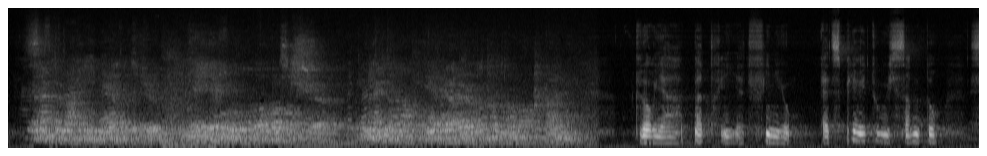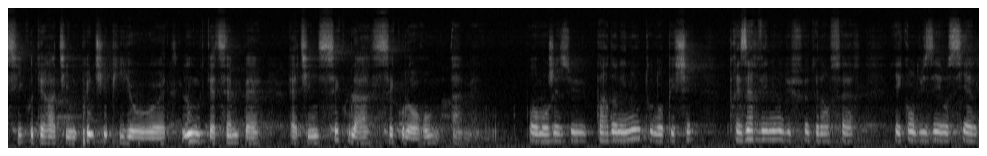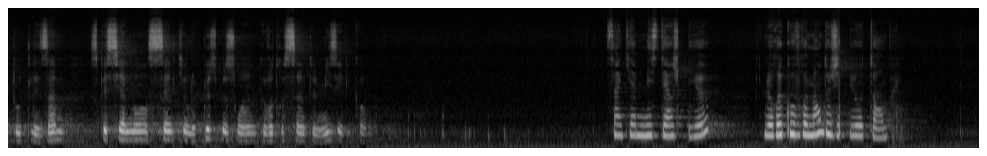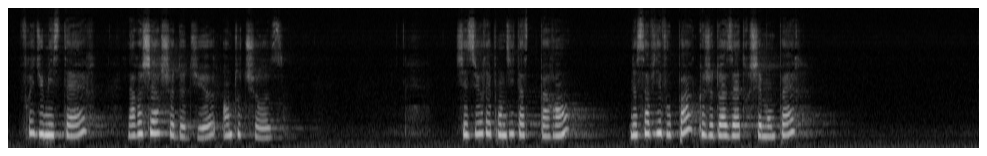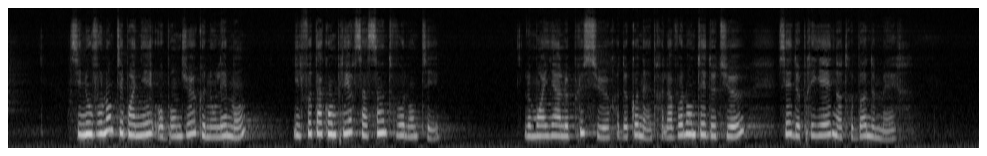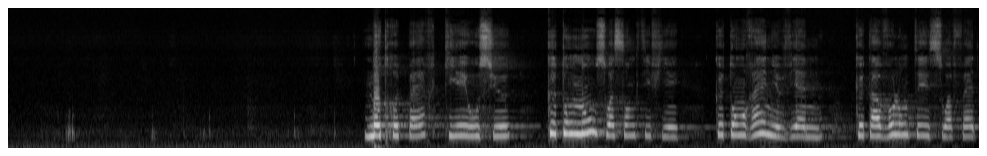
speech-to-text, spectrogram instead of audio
Gloria patri et filio et spiritui sancto sicut erat in principio et nunc et semper et in saecula saeculorum. Amen. Ô mon Jésus, pardonnez-nous tous nos péchés, préservez-nous du feu de l'enfer et conduisez au ciel toutes les âmes, spécialement celles qui ont le plus besoin de votre sainte miséricorde. Cinquième mystère joyeux, le recouvrement de Jésus au temple. Fruit du mystère, la recherche de Dieu en toutes choses. Jésus répondit à ses parents, Ne saviez-vous pas que je dois être chez mon Père? Si nous voulons témoigner au bon Dieu que nous l'aimons, il faut accomplir sa sainte volonté. Le moyen le plus sûr de connaître la volonté de Dieu, c'est de prier notre bonne mère. Notre Père qui es aux cieux, que ton nom soit sanctifié, que ton règne vienne, que ta volonté soit faite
